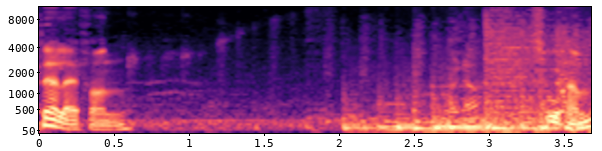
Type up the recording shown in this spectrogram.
Telefon. Słucham.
